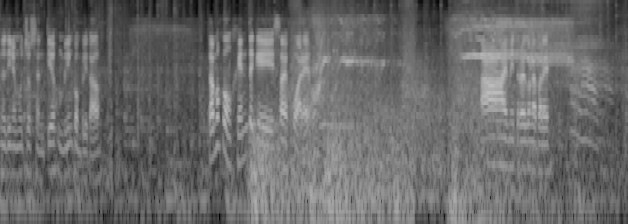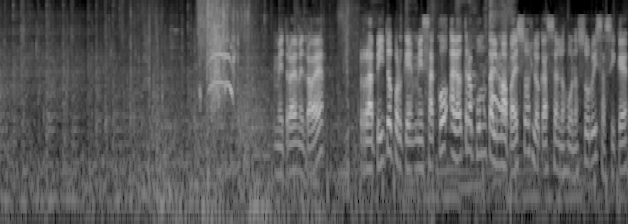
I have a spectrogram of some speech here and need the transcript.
No tiene mucho sentido, es un blink complicado. Estamos con gente que sabe jugar, ¿eh? ¡Ay! Me trabé con la pared. Me trabé, me trabé. Rapidito porque me sacó a la otra punta del mapa. Eso es lo que hacen los buenos survis, así que...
